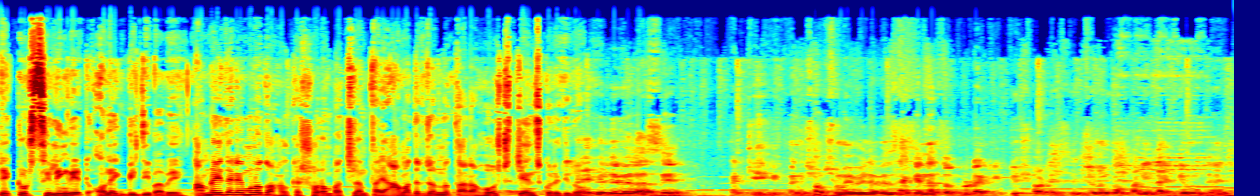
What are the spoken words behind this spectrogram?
টেকটোর সিলিং রেট অনেক বৃদ্ধি পাবে। আমরা এই জায়গায় মূলত হালকা সরম পাচ্ছিলাম তাই আমাদের জন্য তারা হোস্ট চেঞ্জ করে দিল। আছে আর কি মানে সবসময় অ্যাভেলেবেল থাকে না তো প্রোডাক্ট একটু শর্টেজ এর জন্য কোম্পানি লাইফের মধ্যে আনে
